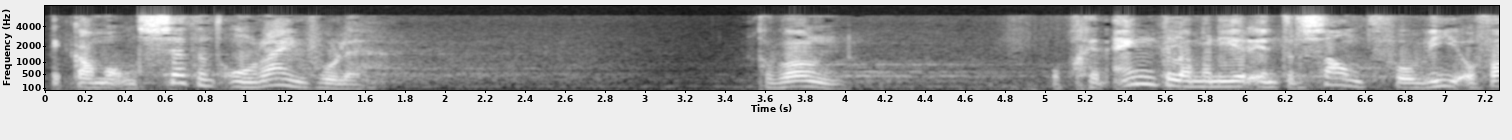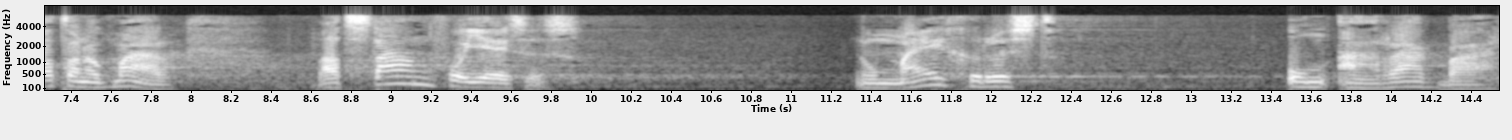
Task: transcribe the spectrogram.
ik kan me ontzettend onrein voelen. Gewoon op geen enkele manier interessant voor wie of wat dan ook maar. Laat staan voor Jezus. Noem mij gerust onaanraakbaar.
